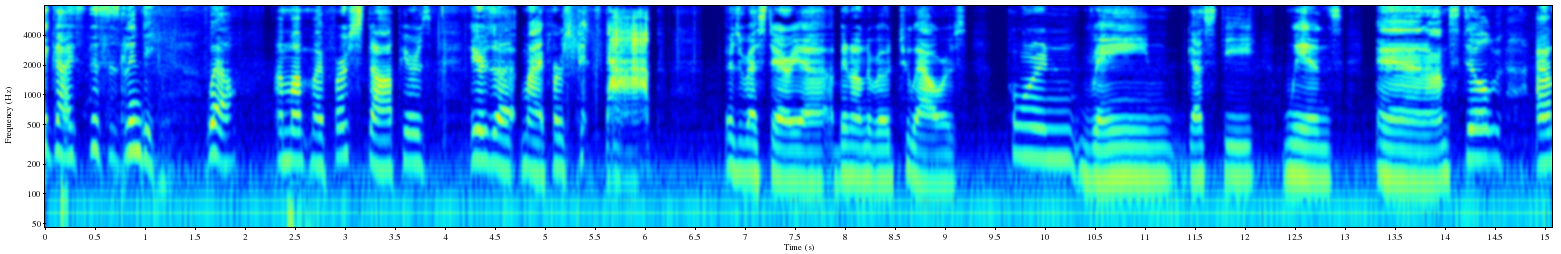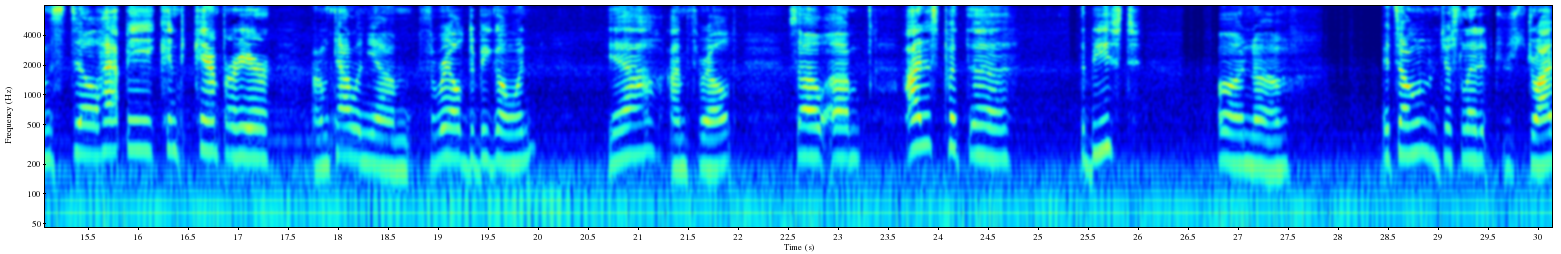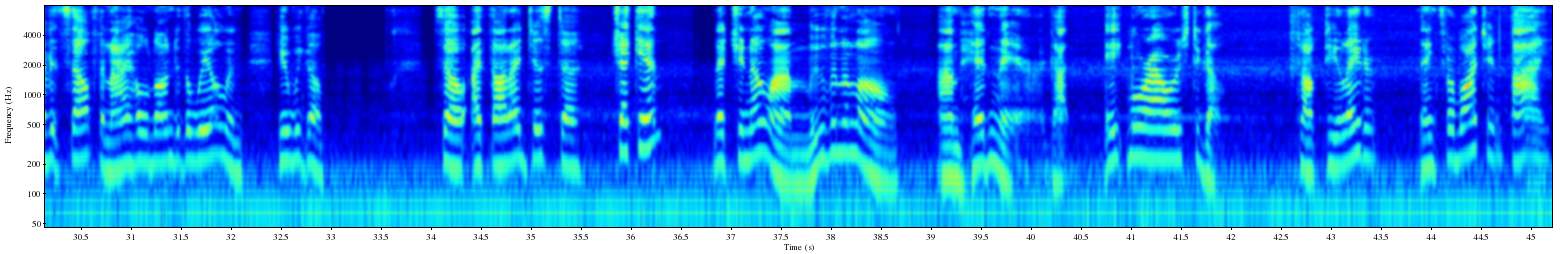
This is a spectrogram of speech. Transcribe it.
Hi guys, this is Lindy. Well, I'm on my first stop. Here's here's a my first pit stop. Here's a rest area. I've been on the road two hours. Pouring rain, gusty winds, and I'm still I'm still happy camper here. I'm telling you, I'm thrilled to be going. Yeah, I'm thrilled. So um, I just put the the beast on. Uh, its own, just let it drive itself, and I hold on to the wheel, and here we go. So I thought I'd just uh, check in, let you know I'm moving along. I'm heading there. I got eight more hours to go. Talk to you later. Thanks for watching. Bye.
